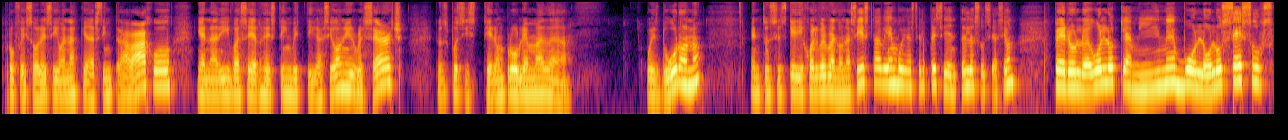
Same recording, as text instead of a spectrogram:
profesores se iban a quedar sin trabajo, ya nadie iba a hacer esta investigación y research. Entonces, pues era un problema pues duro, ¿no? Entonces, ¿qué dijo Albert Bandona? Sí, está bien, voy a ser presidente de la asociación. Pero luego lo que a mí me voló los sesos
